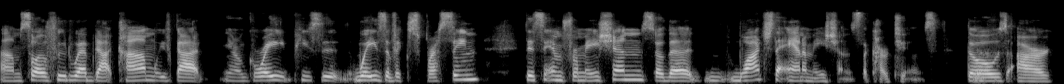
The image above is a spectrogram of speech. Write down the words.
um, soilfoodweb.com. We've got you know great pieces ways of expressing this information. So that watch the animations, the cartoons. Those yeah. are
